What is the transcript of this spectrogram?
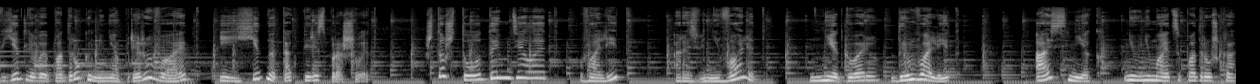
въедливая подруга меня прерывает и ехидно так переспрашивает. Что-что дым делает? Валит? А разве не валит? Нет, говорю, дым валит. А снег? Не унимается подружка.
